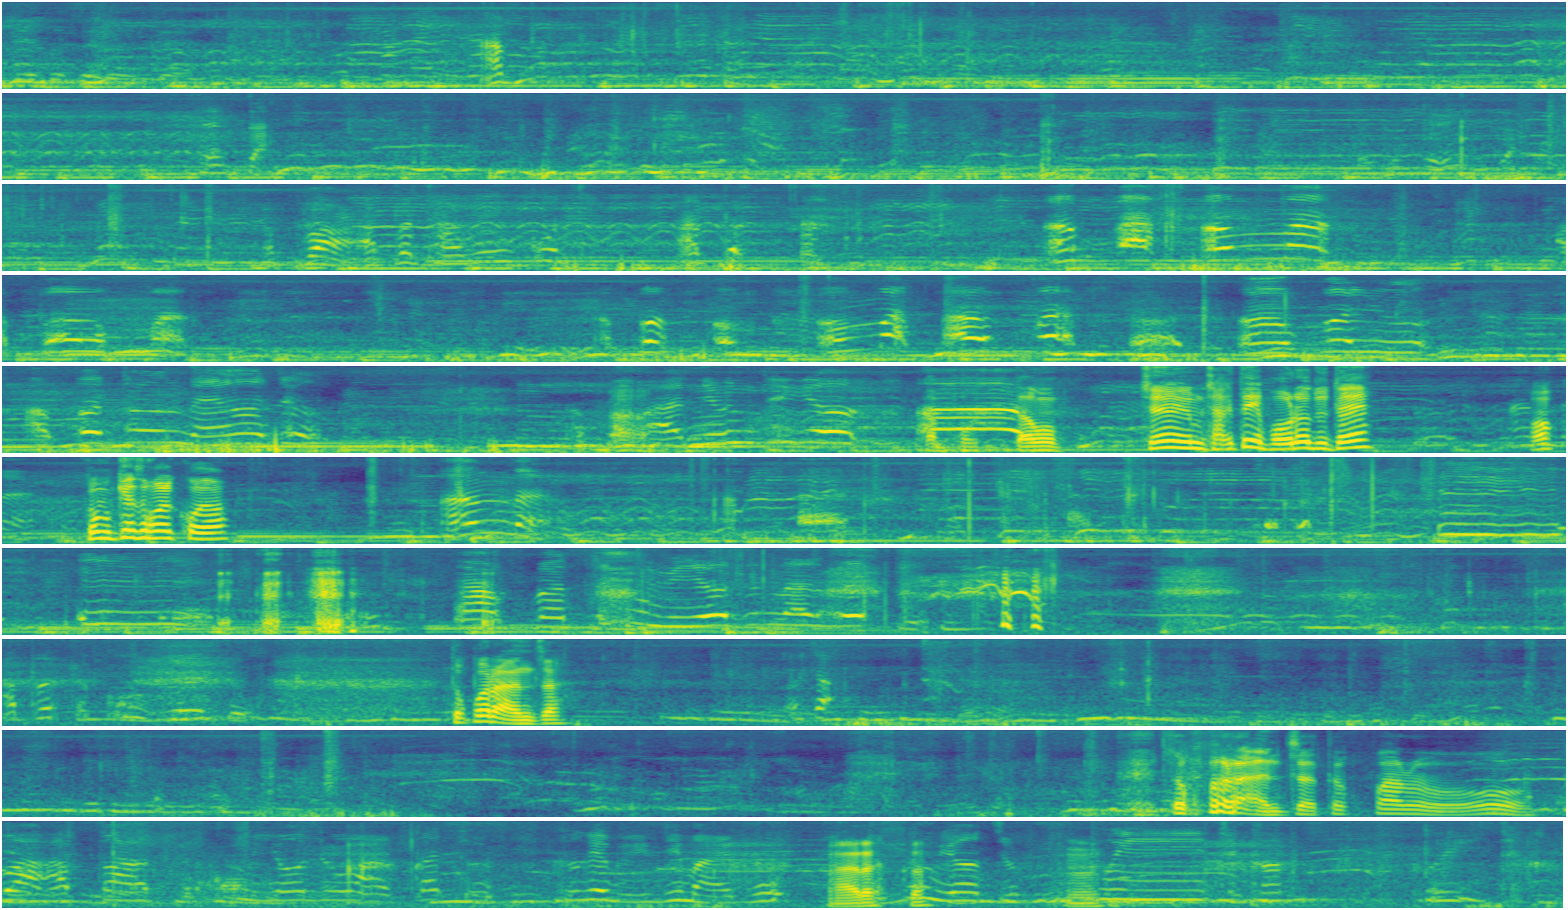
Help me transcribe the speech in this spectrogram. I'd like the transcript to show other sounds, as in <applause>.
다시 했었어야 되는데. 아빠. 됐다. 아빠, 아빠 작은 꽃, 아빠, 아빠, 엄마, 아빠, 엄마, 아빠, 엄, 엄마, 아빠, 아빠 줘, 아빠 좀 내어줘. 아빠 아. 많이 움직여. 나, 버, 나 뭐, 쟤 작대기 버려도 돼? 안 어? 돼, 그럼 계속 할 거야. 안 돼. <laughs> 아빠 조금 밀어주려고 했지. 아빠. 똑바로 앉아. 자. 똑바로 앉아, 똑바로. 아빠, 아빠 밀어줘 할까? 좀 크게 밀지 말고. 알았어. 밀어줘. 응. 브이 잠깐. 브이 잠깐.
